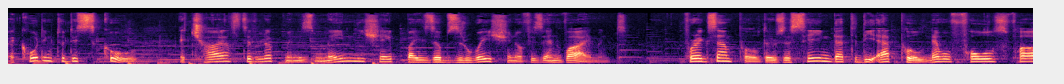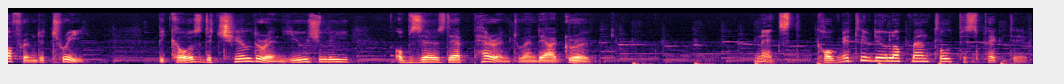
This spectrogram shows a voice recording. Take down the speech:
According to this school, a child's development is mainly shaped by his observation of his environment. For example, there's a saying that the apple never falls far from the tree because the children usually observe their parent when they are growing. Next, cognitive developmental perspective.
